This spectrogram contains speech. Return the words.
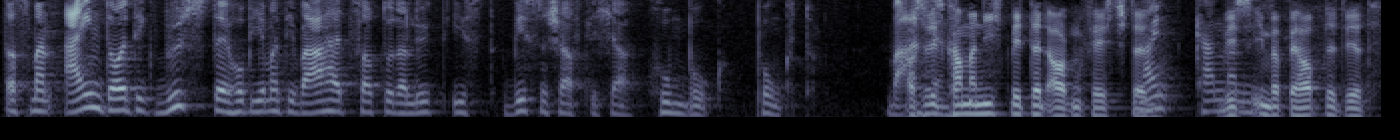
dass man eindeutig wüsste, ob jemand die Wahrheit sagt oder lügt, ist wissenschaftlicher Humbug. Punkt. Wahnsinn. Also das kann man nicht mit den Augen feststellen, Nein, kann wie es immer behauptet wird.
